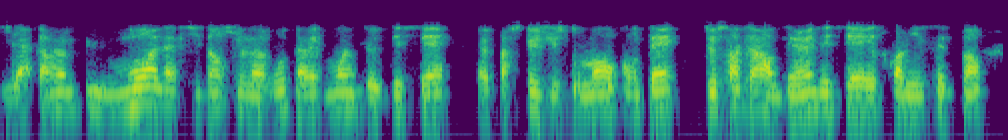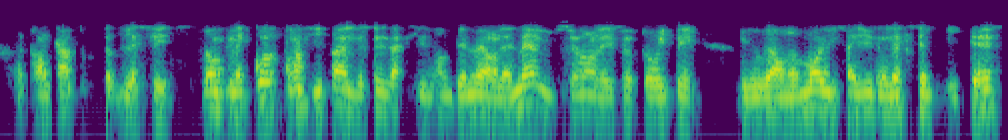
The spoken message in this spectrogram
il y a quand même eu moins d'accidents sur la route avec moins de décès euh, parce que justement on comptait 241 décès et 3734 blessés. Donc les causes principales de ces accidents demeurent les mêmes selon les autorités du gouvernement. Il s'agit de l'excès de vitesse,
